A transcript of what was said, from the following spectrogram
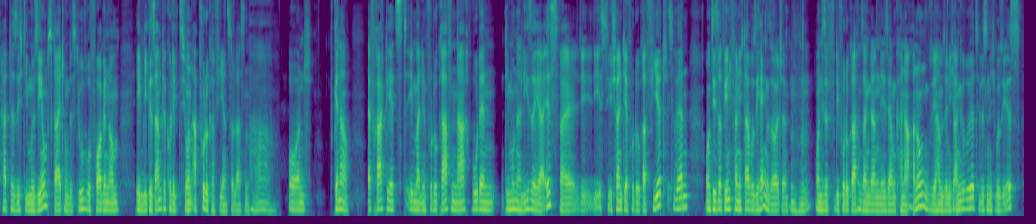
hatte sich die Museumsleitung des Louvre vorgenommen, eben die gesamte Kollektion abfotografieren zu lassen. Ah. Und genau, er fragte jetzt eben bei den Fotografen nach, wo denn die Mona Lisa ja ist, weil die, die, ist, die scheint ja fotografiert zu werden und sie ist auf jeden Fall nicht da, wo sie hängen sollte. Mhm. Und diese, die Fotografen sagen dann, nee, sie haben keine Ahnung, sie haben sie nicht angerührt, sie wissen nicht, wo sie ist.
